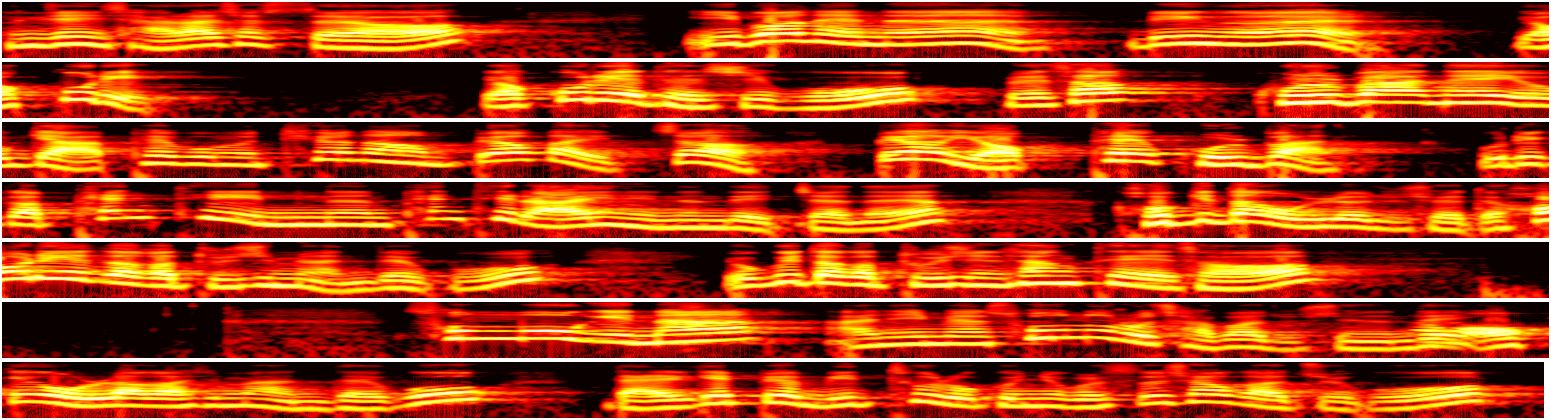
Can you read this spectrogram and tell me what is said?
굉장히 잘하셨어요. 이번에는 링을 옆구리, 옆구리에 대시고 그래서 골반에 여기 앞에 보면 튀어나온 뼈가 있죠? 뼈 옆에 골반, 우리가 팬티 입는 팬티 라인 있는 데 있잖아요? 거기다가 올려주셔야 돼요. 허리에다가 두시면 안 되고 여기다가 두신 상태에서 손목이나 아니면 손으로 잡아주시는데 어깨가 올라가시면 안 되고 날개뼈 밑으로 근육을 쓰셔가지고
